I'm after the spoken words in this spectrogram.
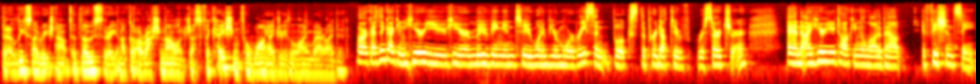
but at least I reached out to those three and I've got a rationale and justification for why I drew the line where I did. Mark, I think I can hear you here moving into one of your more recent books, The Productive Researcher. And I hear you talking a lot about efficiency.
